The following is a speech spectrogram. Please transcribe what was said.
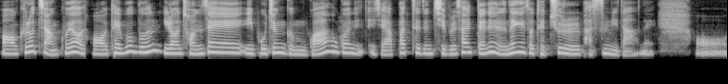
어, 그렇지 않고요. 어, 대부분 이런 전세 이 보증금과 혹은 이제 아파트든 집을 살 때는 은행에서 대출을 받습니다. 네. 어,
